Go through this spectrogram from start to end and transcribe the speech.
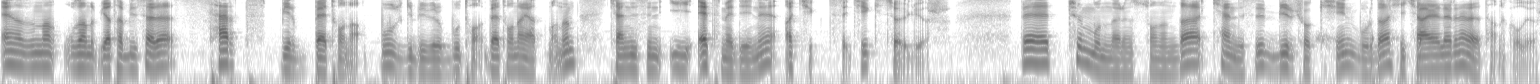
en azından uzanıp yatabilse de sert bir betona, buz gibi bir buton, betona yatmanın kendisini iyi etmediğini açık seçik söylüyor. Ve tüm bunların sonunda kendisi birçok kişinin burada hikayelerine de tanık oluyor.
